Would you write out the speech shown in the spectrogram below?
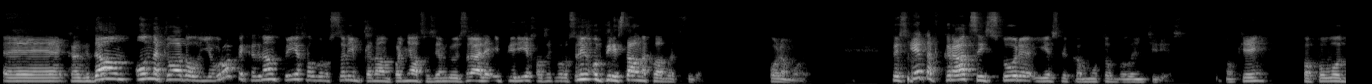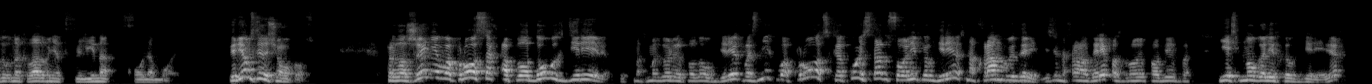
когда он, он накладывал в Европе, когда он приехал в Иерусалим, когда он поднялся в землю Израиля и переехал жить в Иерусалим, он перестал накладывать филин поле моря. То есть это вкратце история, если кому-то было интересно. Окей? По поводу накладывания тфилина в холе моря. Перейдем к следующему вопросу. Продолжение в о плодовых деревьях. Мы говорили о плодовых деревьях. Возник вопрос, какой статус у оливковых деревьев на храмовой горе. Если на храмовой горе есть много оливковых деревьев.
